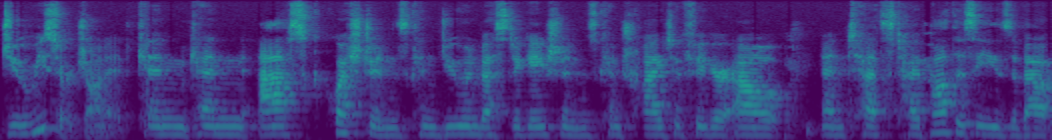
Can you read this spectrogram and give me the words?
do research on it, can can ask questions, can do investigations, can try to figure out and test hypotheses about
